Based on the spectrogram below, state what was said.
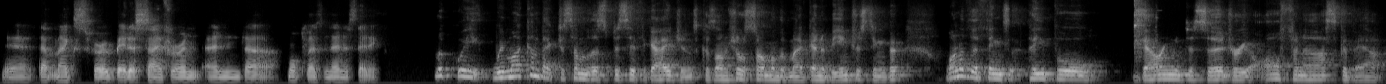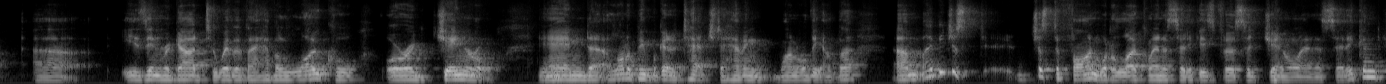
yeah that makes for a better, safer, and and uh, more pleasant anaesthetic. Look, we, we might come back to some of the specific agents because I'm sure some of them are going to be interesting. But one of the things that people going into surgery often ask about uh, is in regard to whether they have a local or a general. Mm. And uh, a lot of people get attached to having one or the other. Um, maybe just just define what a local anaesthetic is versus a general anaesthetic, and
